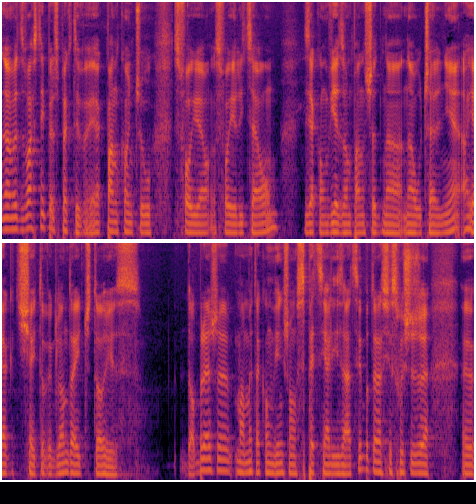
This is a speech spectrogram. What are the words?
nawet z własnej perspektywy, jak pan kończył swoje, swoje liceum, z jaką wiedzą pan szedł na, na uczelnię, a jak dzisiaj to wygląda i czy to jest dobre, że mamy taką większą specjalizację, bo teraz się słyszy, że e, e,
